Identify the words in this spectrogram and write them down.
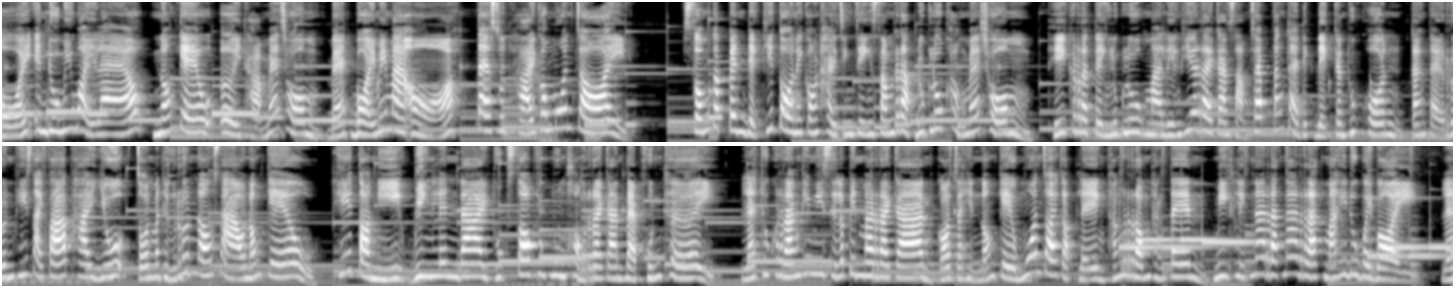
โอ้ยเอ็นดูไม่ไหวแล้ว น้องเกลเอ่ยถามแม่ชม แบดบอยไม่มาอ๋อ แต่สุดท้ายก็ม่วนจอยสมกับเป็นเด็กที่โตในกองถ่ายจริง ๆสำหรับลูกๆของแม่ชม ที่กระเตงลูกๆ มาเลี้ยงที่รายการสามแซ่บตั้งแต่เด็กๆกันทุกคน ตั้งแต่รุ่นพี่สายฟ้าพายุ จนมาถึงรุ่นน้องสาวน้องเกลที่ตอนนี้วิ่งเล่นได้ทุกซอกทุกมุมของรายการแบบคุ้นเคย และทุกครั้งที่มีศิลปินมารายการ ก็จะเห็นน้องเกลม่วนจอยกับเพลงทั้งร้องทั้งเต้น มีคลิปน่ารักน่ารักมาให้ดูบ่อยๆ และ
